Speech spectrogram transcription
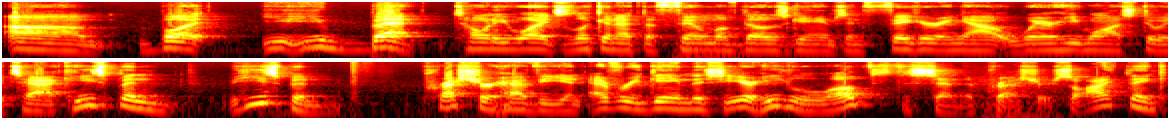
Um, but you, you bet Tony White's looking at the film of those games and figuring out where he wants to attack. He's been he's been pressure heavy in every game this year. He loves to send the pressure. So I think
